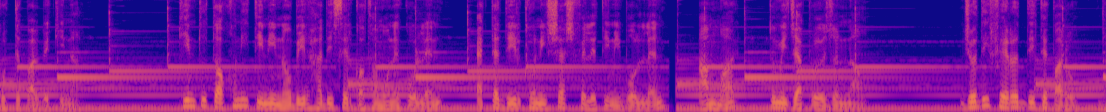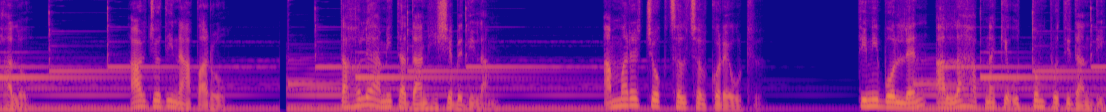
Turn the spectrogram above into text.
করতে পারবে কিনা। কিন্তু তখনই তিনি নবীর হাদিসের কথা মনে করলেন, একটা দীর্ঘ নিঃশ্বাস ফেলে তিনি বললেন, আম্মার, তুমি যা প্রয়োজন নাও। যদি ফেরত দিতে পারো, ভালো। আর যদি না পারো, তাহলে আমি তা দান হিসেবে দিলাম। আম্মারের চোখ ছলছল করে উঠল। তিনি বললেন, আল্লাহ আপনাকে উত্তম প্রতিদান দিক।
